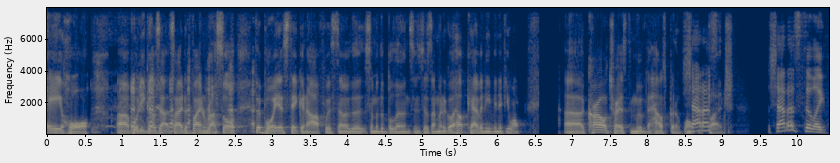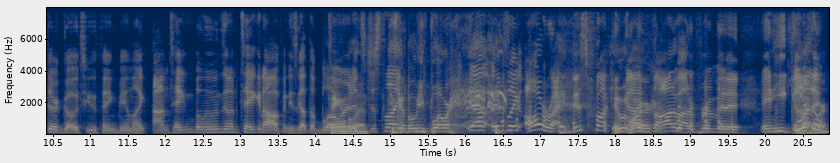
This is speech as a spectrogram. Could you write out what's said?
a hole. Uh, but when he goes outside to find Russell, the boy has taken off with some of the some of the balloons and says, "I'm going to go help Kevin, even if you won't." Uh, Carl tries to move the house, but it won't Shout budge shout outs to like their go-to thing being like i'm taking balloons and i'm taking off and he's got the blower and it's just like he's got the leaf blower yeah it's like all right this fucking guy work. thought about it for a minute and he got it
